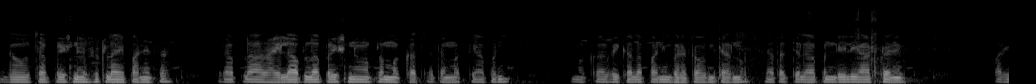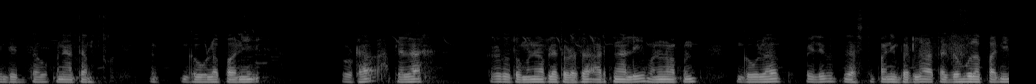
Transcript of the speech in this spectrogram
गहूचा प्रश्न सुटला आहे पाण्याचा. तर आपला राहिला आपला प्रश्न आपला मक्काचा. त्या मक्का आपण मक्का पिकाला पाणी भरत आहोत मित्रांनो. आता त्याला आपण डेली आठवड्याने पाणी देत जाऊ. पण आता गहूला पाणी पुरवठा आपल्याला करत होतो म्हणून आपल्याला थोडासा अडचण आली. म्हणून आपण गहूला पहिले जास्त पाणी भरलं. आता गहूला पाणी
